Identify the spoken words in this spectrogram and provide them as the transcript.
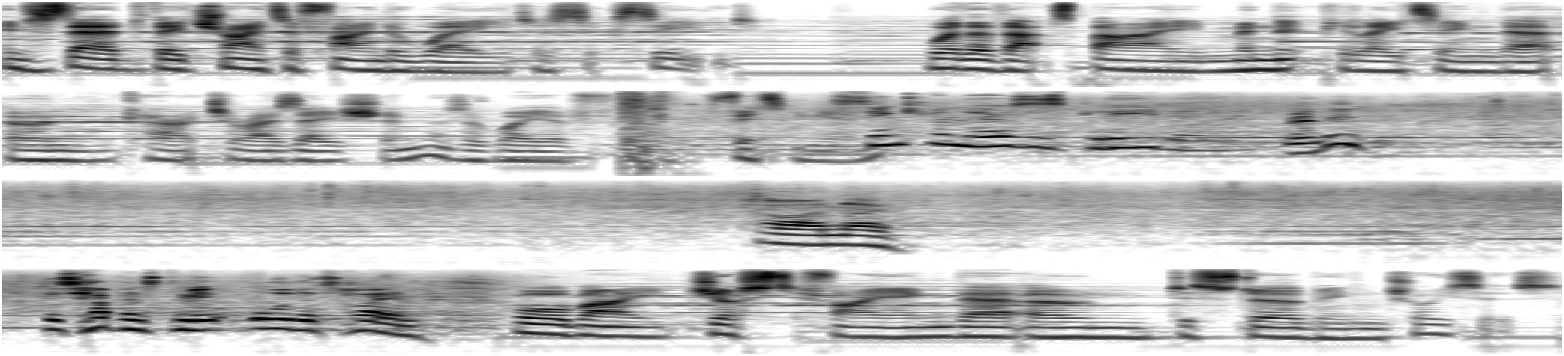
Instead, they try to find a way to succeed, whether that's by manipulating their own characterization as a way of fitting in. I think your nose is bleeding. Really? Oh no. This happens to me all the time. Or by justifying their own disturbing choices,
